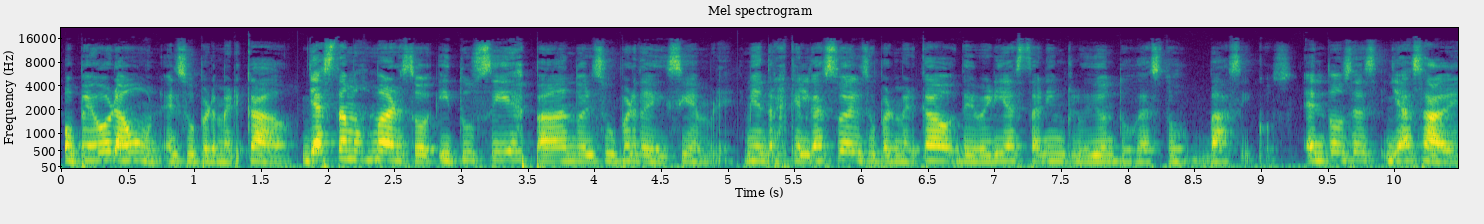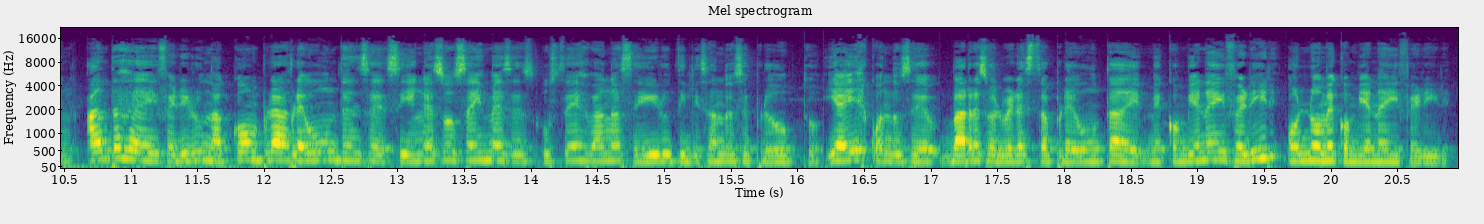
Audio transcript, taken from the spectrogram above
O peor aún, el supermercado. Ya estamos marzo y tú sigues pagando el super de diciembre, mientras el gasto del supermercado debería estar incluido en tus gastos básicos. Entonces, ya saben, antes de diferir una compra, pregúntense si en esos seis meses ustedes van a seguir utilizando ese producto. Y ahí es cuando se va a resolver esta pregunta de ¿me conviene diferir o no me conviene diferir?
